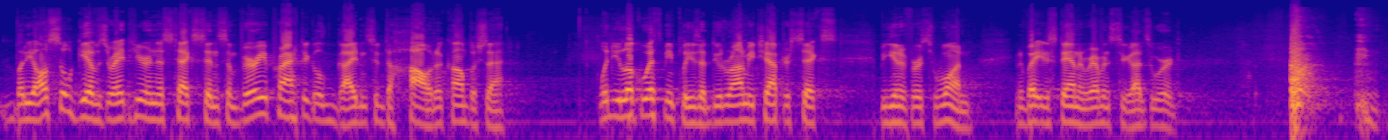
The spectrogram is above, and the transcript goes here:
but he also gives right here in this text in some very practical guidance into how to accomplish that. Would you look with me, please, at Deuteronomy chapter 6, begin at verse 1. I invite you to stand in reverence to God's word.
